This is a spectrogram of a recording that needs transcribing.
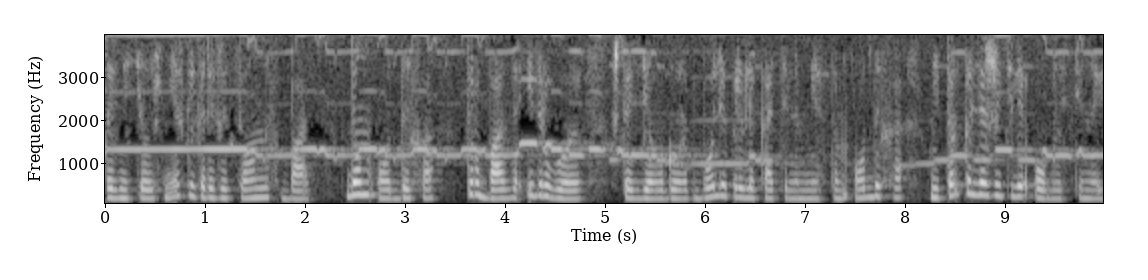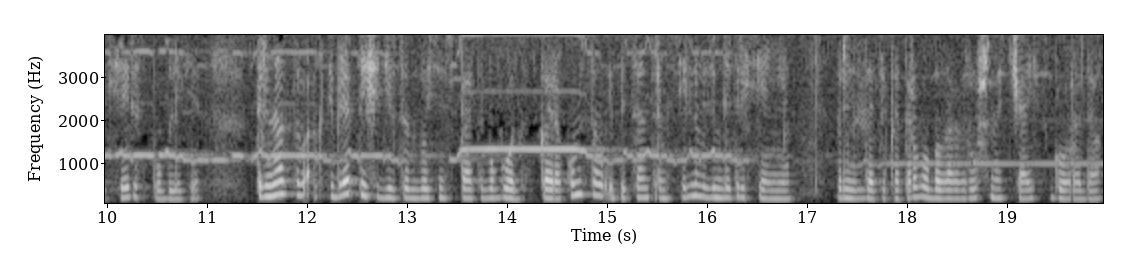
разместилось несколько рекреационных баз, дом отдыха, турбаза и другое, что сделало город более привлекательным местом отдыха не только для жителей области, но и всей республики. 13 октября 1985 года Кайракум стал эпицентром сильного землетрясения, в результате которого была разрушена часть города.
